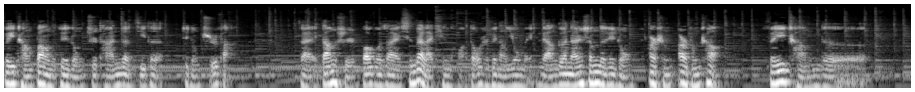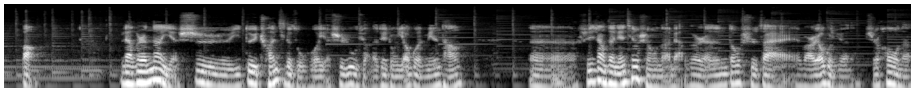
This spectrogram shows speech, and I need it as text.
非常棒的这种指弹的吉他这种指法，在当时，包括在现在来听的话，都是非常优美。两个男生的这种二声二重唱，非常的棒。两个人呢，也是一对传奇的组合，也是入选了这种摇滚名人堂。呃，实际上在年轻时候呢，两个人都是在玩摇滚乐的。之后呢，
